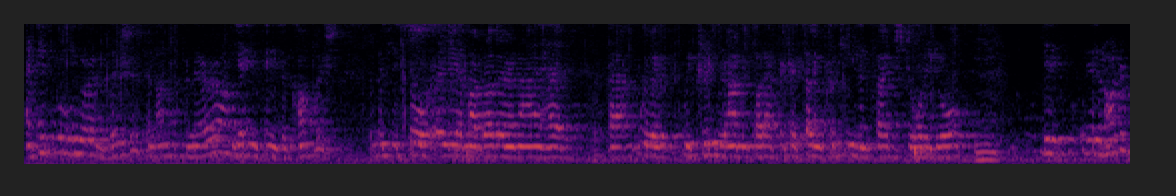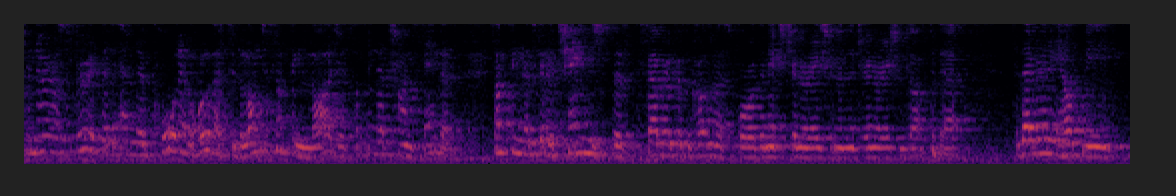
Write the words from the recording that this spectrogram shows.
and people who are ambitious and entrepreneurial and getting things accomplished. And if you saw earlier, my brother and I had, uh, we, were, we cruised around in South Africa selling cookies and fudge door to door. Mm there's, there's an entrepreneurial spirit and, and a call in all of us to belong to something larger, something that transcends us, something that's going to change the fabric of the cosmos for the next generation and the generations after that. So that really helped me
